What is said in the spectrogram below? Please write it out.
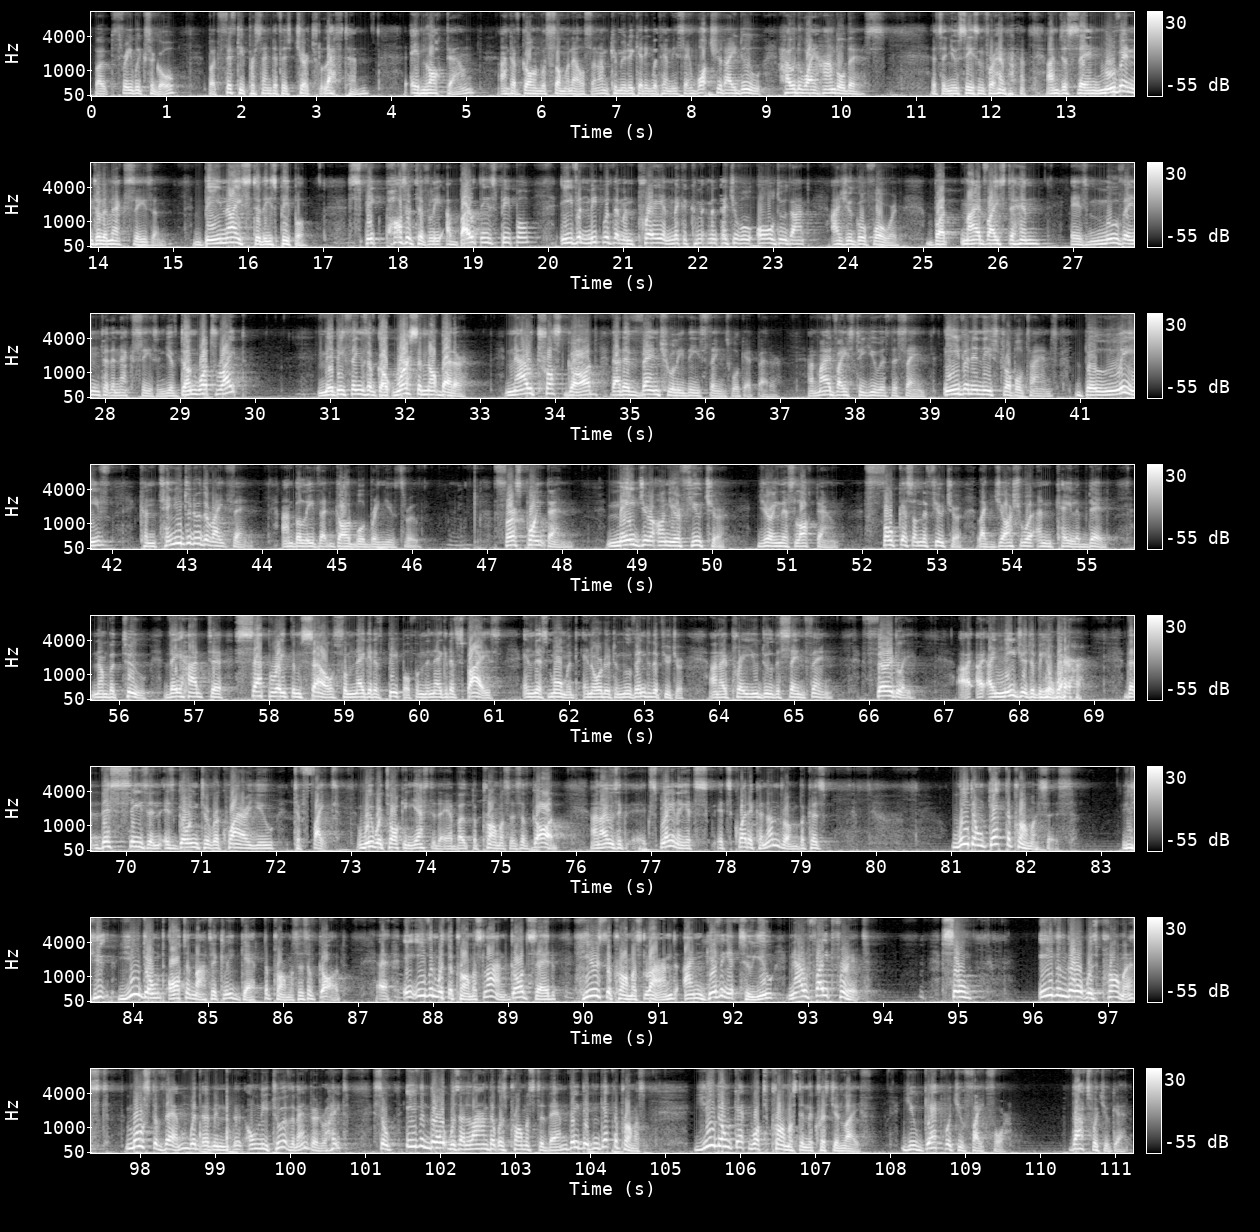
About three weeks ago, about 50% of his church left him in lockdown and have gone with someone else. And I'm communicating with him. He's saying, What should I do? How do I handle this? It's a new season for him. I'm just saying, move into the next season. Be nice to these people speak positively about these people, even meet with them and pray and make a commitment that you will all do that as you go forward. But my advice to him is move into the next season. You've done what's right. Maybe things have got worse and not better. Now trust God that eventually these things will get better. And my advice to you is the same. Even in these troubled times, believe, continue to do the right thing, and believe that God will bring you through. First point then, major on your future during this lockdown. Focus on the future like Joshua and Caleb did. Number two, they had to separate themselves from negative people, from the negative spies in this moment in order to move into the future. And I pray you do the same thing. Thirdly, I, I need you to be aware that this season is going to require you to fight. We were talking yesterday about the promises of God, and I was ex- explaining it's, it's quite a conundrum because we don't get the promises. You, you don't automatically get the promises of God. Uh, even with the promised land, God said, Here's the promised land, I'm giving it to you, now fight for it. So, even though it was promised, most of them, I mean, only two of them entered, right? So, even though it was a land that was promised to them, they didn't get the promise. You don't get what's promised in the Christian life, you get what you fight for. That's what you get.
